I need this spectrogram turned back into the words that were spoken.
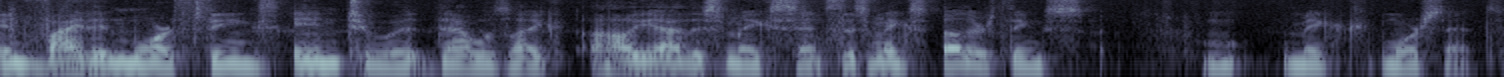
invited more things into it that was like, oh yeah, this makes sense. This makes other things m- make more sense.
